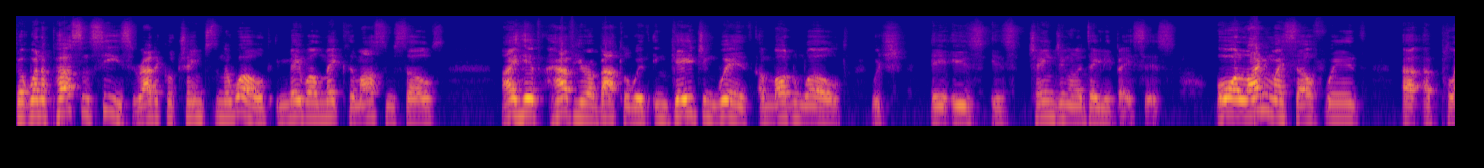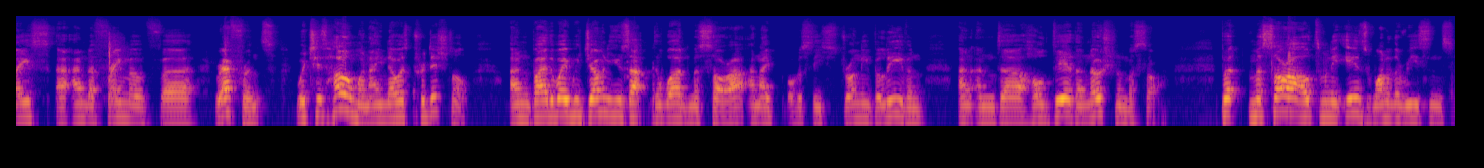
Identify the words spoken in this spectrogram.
But when a person sees radical changes in the world, it may well make them ask themselves, I have, have here a battle with engaging with a modern world which is is changing on a daily basis, or aligning myself with a, a place and a frame of uh, reference which is home and I know is traditional. And by the way, we generally use that the word Masorah, and I obviously strongly believe and and, and uh, hold dear the notion of Masorah. But Masorah ultimately is one of the reasons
